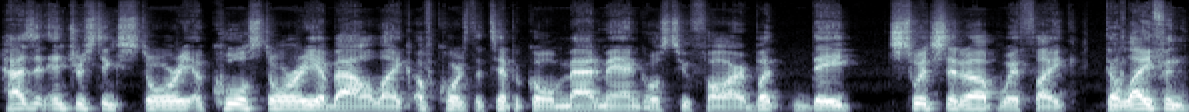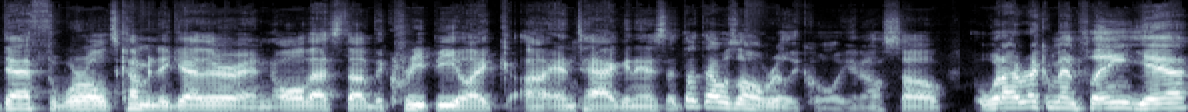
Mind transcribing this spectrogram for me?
Has an interesting story, a cool story about like, of course, the typical madman goes too far, but they switched it up with like the life and death worlds coming together and all that stuff the creepy like uh, antagonist i thought that was all really cool you know so would i recommend playing yeah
